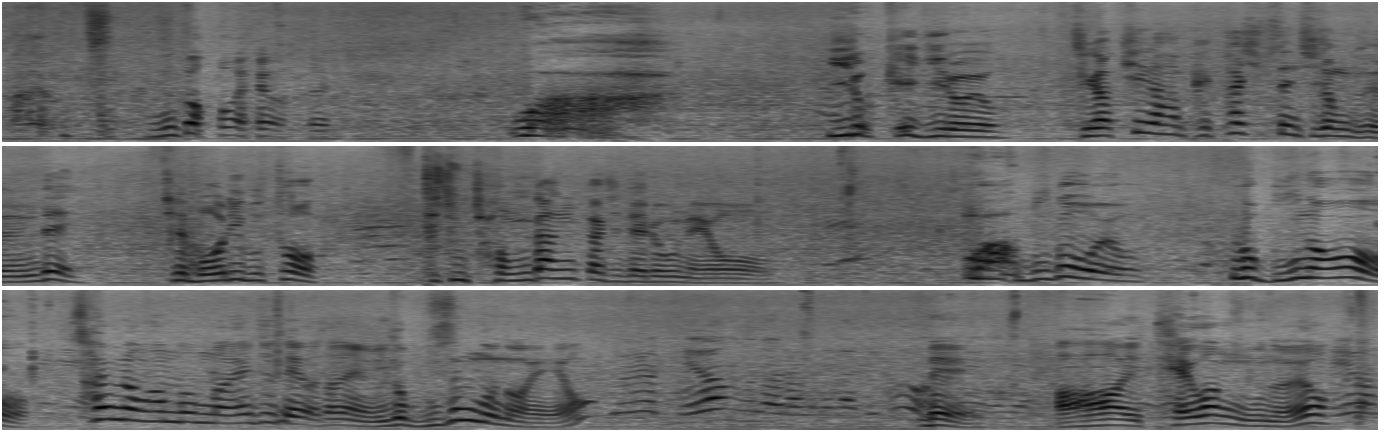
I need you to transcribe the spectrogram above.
무거워요 와 이렇게 길어요 제가 키가 한 180cm 정도 되는데 제 머리부터 대충 정강이까지 내려오네요 와 무거워요 이거 문어 설명 한 번만 해주세요 사장님 이거 무슨 문어예요? 이거요 대왕 문어라 그래가지고. 네. 아, 이 대왕 문어요? 대왕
